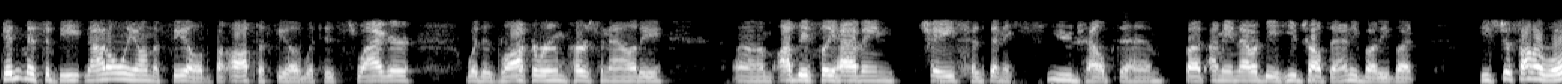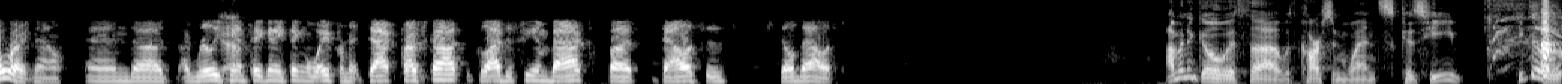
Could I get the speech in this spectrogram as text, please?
didn't miss a beat, not only on the field, but off the field with his swagger, with his locker room personality. Um, obviously, having Chase has been a huge help to him, but I mean, that would be a huge help to anybody, but he's just on a roll right now. And uh, I really Yeah. can't take anything away from it. Dak Prescott, glad to see him back, but Dallas is still Dallas. I'm gonna go with uh, with Carson Wentz because he he did a,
